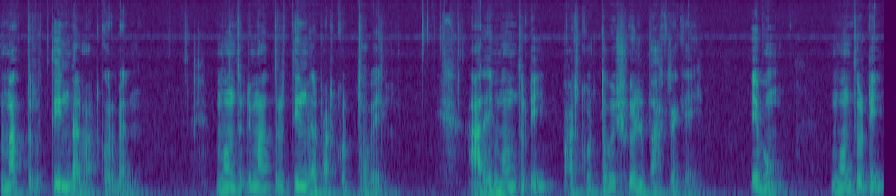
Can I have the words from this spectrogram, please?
মাত্র তিনবার পাঠ করবেন। মন্ত্রটি মাত্র তিনবার পাঠ করতে হবে। আর এই মন্ত্রটি পাঠ করতে হবে শরীর পাক রেখে এবং মন্ত্রটি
